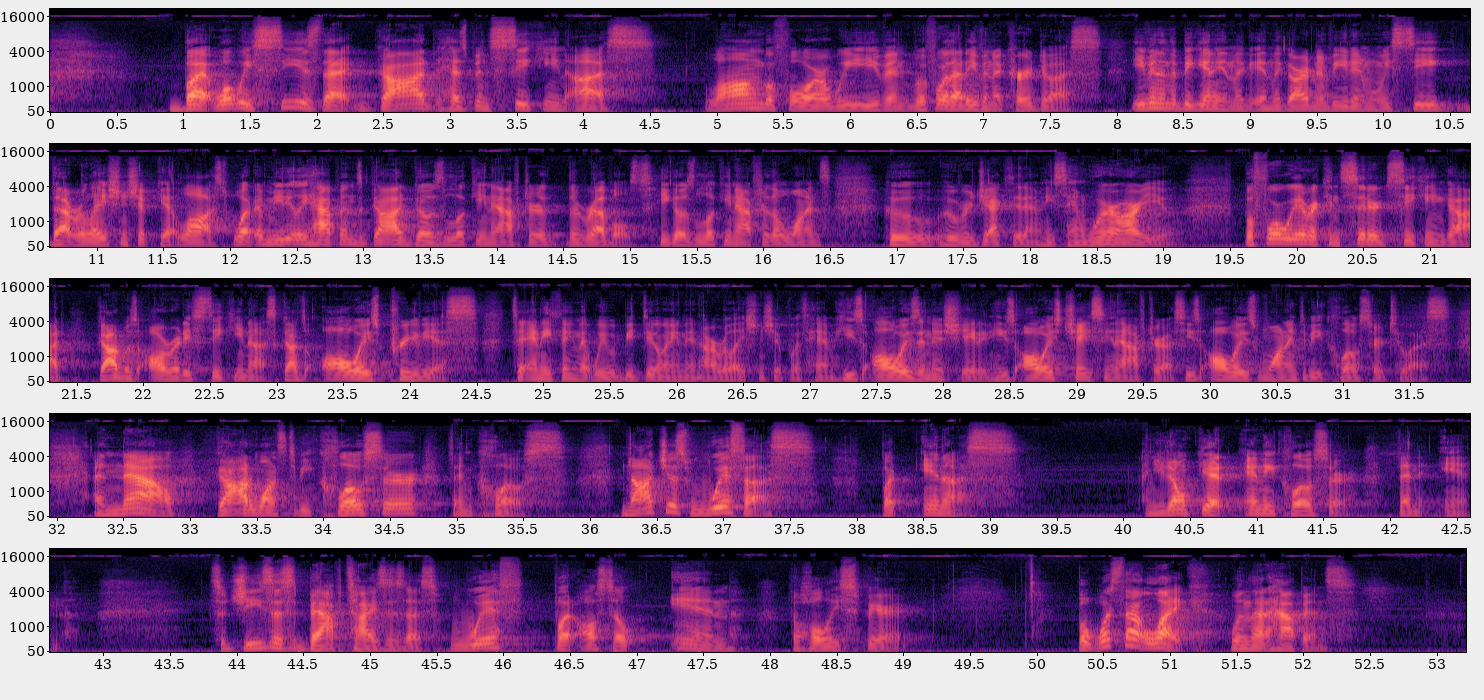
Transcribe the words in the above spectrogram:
But what we see is that God has been seeking us long before we even before that even occurred to us. Even in the beginning, in the, in the Garden of Eden, when we see that relationship get lost, what immediately happens? God goes looking after the rebels. He goes looking after the ones who, who rejected him. He's saying, Where are you? Before we ever considered seeking God, God was already seeking us. God's always previous to anything that we would be doing in our relationship with Him. He's always initiating, He's always chasing after us, He's always wanting to be closer to us. And now, God wants to be closer than close, not just with us, but in us. And you don't get any closer than in. So Jesus baptizes us with, but also in the Holy Spirit. But what's that like when that happens?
